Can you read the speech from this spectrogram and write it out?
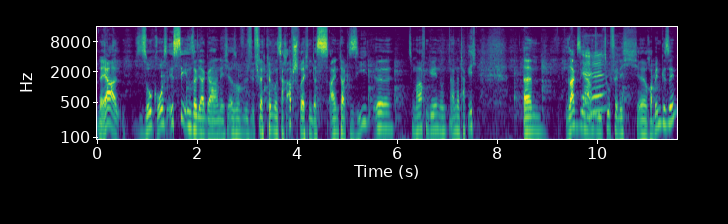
Naja, so groß ist die Insel ja gar nicht. Also vielleicht können wir uns auch absprechen, dass einen Tag Sie äh, zum Hafen gehen und einen anderen Tag ich. Ähm, sagen Sie, haben Äh? Sie zufällig äh, Robin gesehen?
